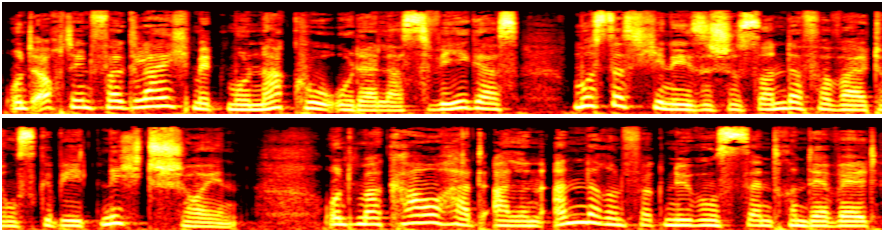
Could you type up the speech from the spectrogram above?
Und auch den Vergleich mit Monaco oder Las Vegas muss das chinesische Sonderverwaltungsgebiet nicht scheuen. Und Macau hat allen anderen Vergnügungszentren der Welt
